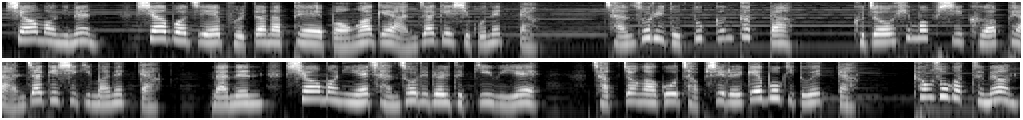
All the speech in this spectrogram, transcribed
시어머니는 시아버지의 불단 앞에 멍하게 앉아 계시곤 했다. 잔소리도 뚝 끊겼다. 그저 힘없이 그 앞에 앉아 계시기만 했다. 나는 시어머니의 잔소리를 듣기 위해 작정하고 접시를 깨보기도 했다. 평소 같으면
